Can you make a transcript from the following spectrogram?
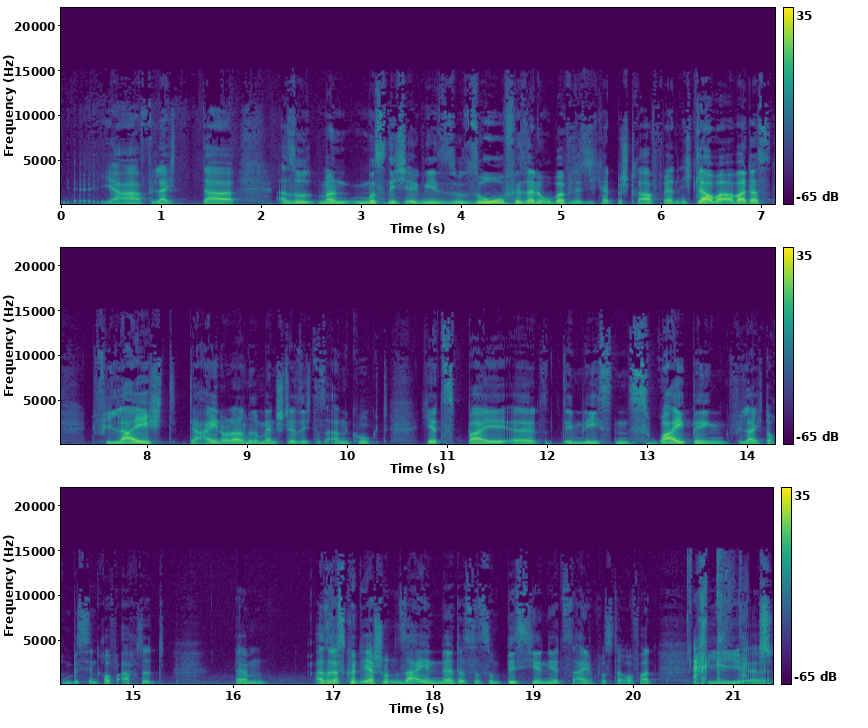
äh, ja, vielleicht da, also man muss nicht irgendwie so, so für seine Oberflächlichkeit bestraft werden. Ich glaube aber, dass vielleicht der ein oder andere Mensch, der sich das anguckt, jetzt bei äh, dem nächsten Swiping vielleicht doch ein bisschen drauf achtet. Ähm, also das könnte ja schon sein, ne, dass das so ein bisschen jetzt Einfluss darauf hat, Ach, wie. Quatsch. Äh,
